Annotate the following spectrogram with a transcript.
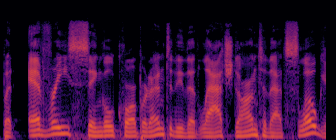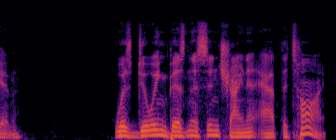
But every single corporate entity that latched on to that slogan was doing business in China at the time.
